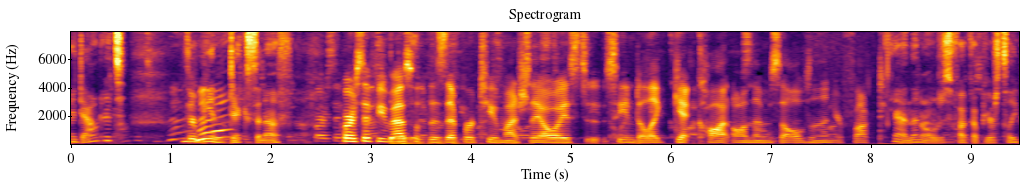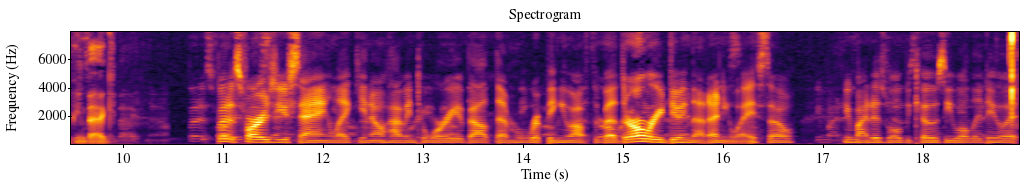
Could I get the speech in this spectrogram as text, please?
I doubt it. They're being dicks enough. Of course, if you mess with the zipper too much, they always t- seem to like get caught on themselves, and then you're fucked. Yeah, and then it'll just fuck up your sleeping bag. But as far as you saying, like you know, having to worry about them ripping you off the bed, they're already doing that anyway. So you might as well be cozy while they do it.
